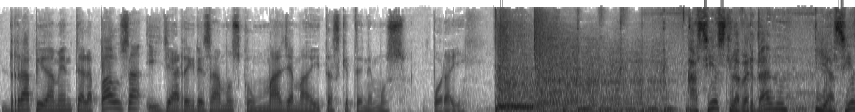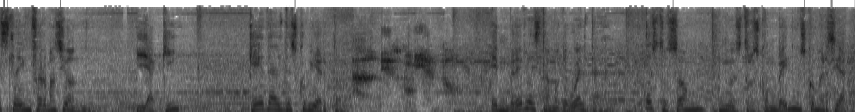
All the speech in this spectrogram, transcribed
rápidamente a la pausa y ya regresamos con más llamaditas que tenemos por ahí. Así es la verdad y así es la información. Y aquí queda el descubierto. Al descubierto. En breve estamos de vuelta. Estos son nuestros convenios comerciales.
